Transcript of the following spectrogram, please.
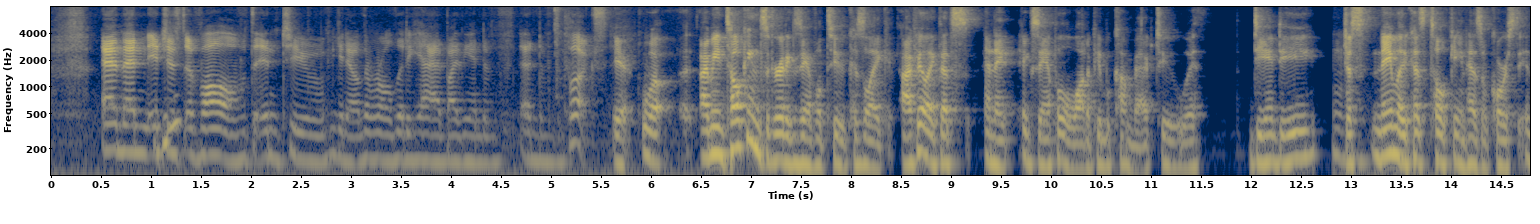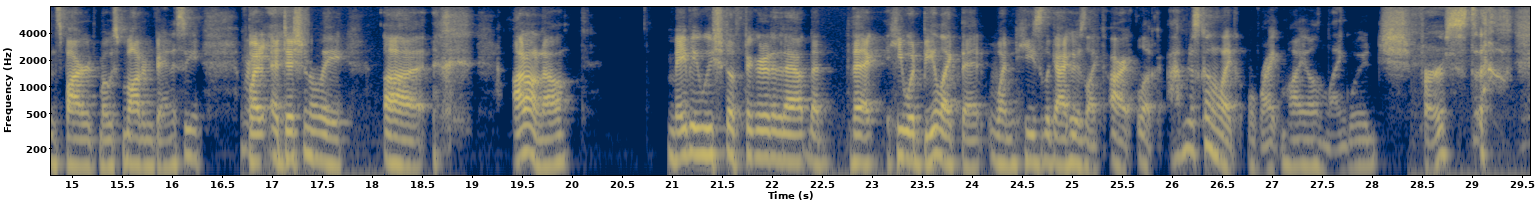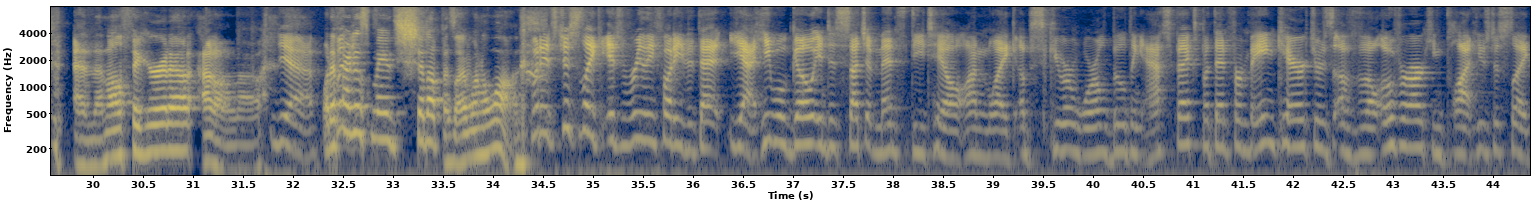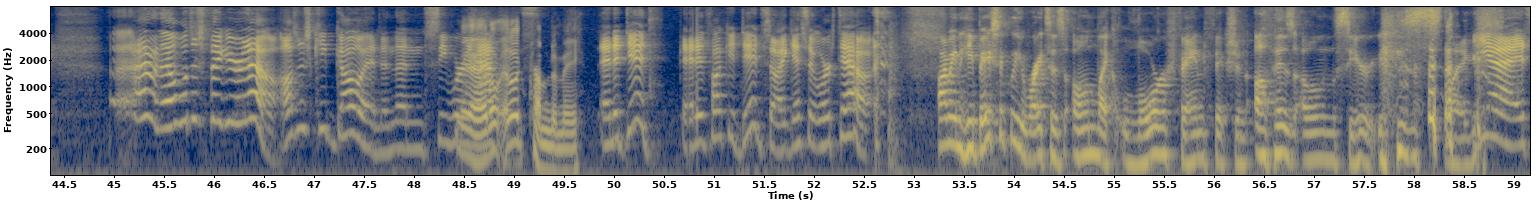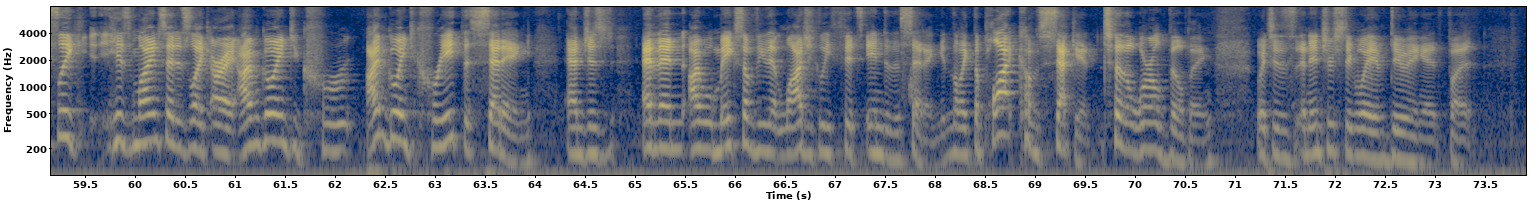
And then it mm-hmm. just evolved into you know the role that he had by the end of end of the books. Yeah, well, I mean, Tolkien's a great example too, because like I feel like that's an example a lot of people come back to with D and D, Mhm. just namely because Tolkien has, of course, inspired most modern fantasy. Right. But additionally, uh, I don't know. Maybe we should have figured it out that that he would be like that when he's the guy who's like, all right, look, I'm just gonna like write my own language first, and then I'll figure it out. I don't know. yeah. What if I just made shit up as I went along? but it's just like it's really funny that that yeah he will go into such immense detail on like obscure world building aspects but then for main characters of the overarching plot he's just like i don't know we'll just figure it out i'll just keep going and then see where it yeah, it'll, it'll come to me. and it did and it fucking did so i guess it worked out I mean, he basically writes his own like lore fan fiction of his own series. like, yeah it's like his mindset is like all right i'm going to cr- i'm going to create the setting and just and then i will make something that logically fits into the setting And, like the plot comes second to the world building which is an interesting way of doing it but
